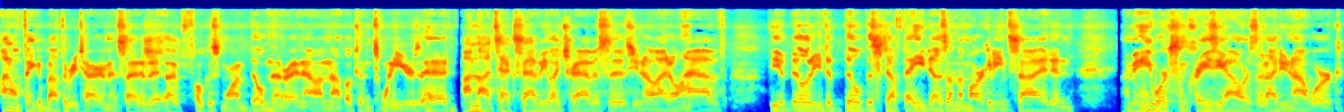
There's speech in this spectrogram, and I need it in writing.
I don't think about the retirement side of it. I focus more on building it right now. I'm not looking 20 years ahead. I'm not tech savvy like Travis is. You know, I don't have the ability to build the stuff that he does on the marketing side. And I mean, he works some crazy hours that I do not work.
